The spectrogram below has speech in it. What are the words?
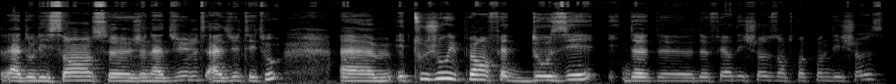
l'adolescence, jeune adulte, adulte et tout. Euh, et toujours eu peur en fait d'oser, de, de, de, faire des choses, d'entreprendre des choses.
